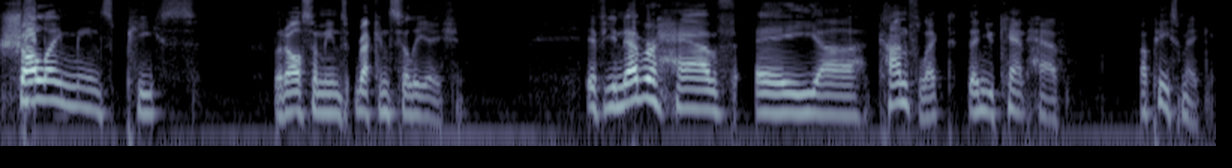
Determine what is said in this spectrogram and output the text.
Shalom means peace, but also means reconciliation. If you never have a uh, conflict, then you can't have a peacemaking.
